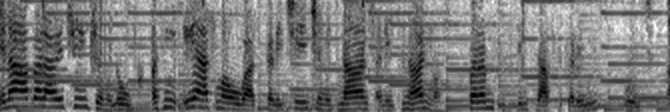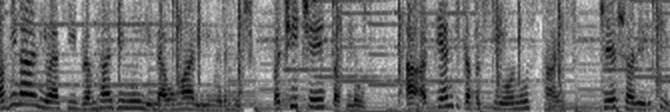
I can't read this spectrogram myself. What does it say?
એના આગળ આવે છે જનલોક અહીં એ આત્માઓ વાસ કરે છે જેને જ્ઞાન અને જ્ઞાનમાં પરમ સિદ્ધિ પ્રાપ્ત કરેલી હોય છે. અહીંના નિવાસી બ્રહ્માજીની લીલાઓમાં લીન રહે છે. પછી છે તપલોક. આ અત્યંત તપસ્વીઓનું સ્થાન છે. જે શરીરથી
